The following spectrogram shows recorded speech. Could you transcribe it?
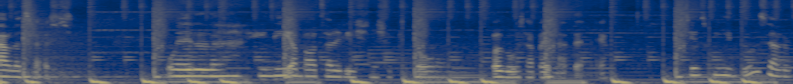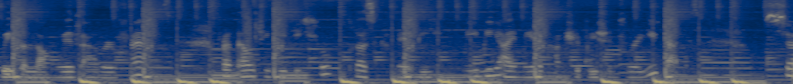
LSS. Well, hindi about sa relationship itong pag-uusapan natin eh. Since we do celebrate along with our friends from LGBTQ plus community, maybe I made a contribution for you guys. So,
